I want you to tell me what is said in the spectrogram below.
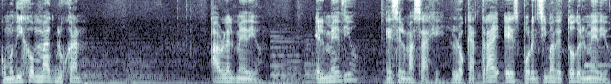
Como dijo McLuhan, habla el medio. El medio es el masaje. Lo que atrae es por encima de todo el medio,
